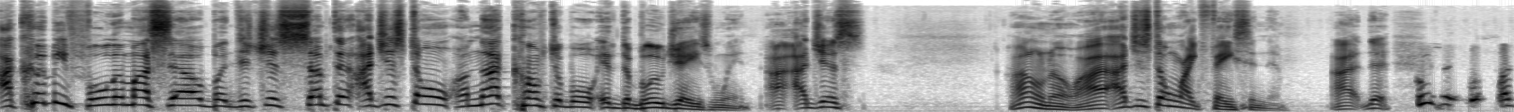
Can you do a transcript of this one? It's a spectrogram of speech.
I could be fooling myself, but it's just something I just don't. I'm not comfortable if the Blue Jays win. I, I just, I don't know. I, I just don't like facing them. I, the, Who's it? Was,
